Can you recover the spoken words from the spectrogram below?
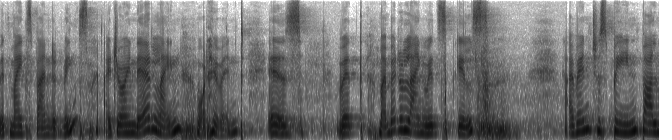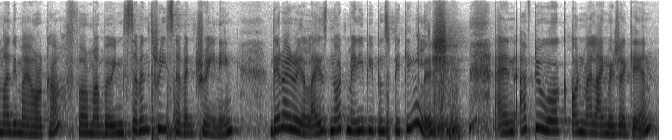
with my expanded wings. I joined the airline. What I went is with my better language skills. I went to Spain, Palma de Mallorca, for my Boeing 737 training. There I realized not many people speak English, and I have to work on my language again.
